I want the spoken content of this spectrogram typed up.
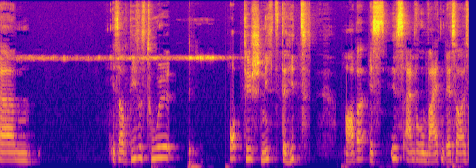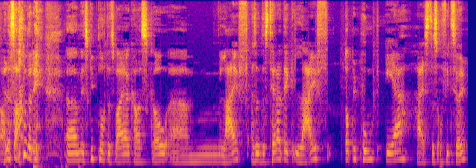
Ähm, ist auch dieses Tool optisch nicht der Hit, aber es ist einfach um Weiten besser als alles andere. Ähm, es gibt noch das Wirecast Go ähm, Live, also das TerraDeck Live Doppelpunkt R heißt das offiziell,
